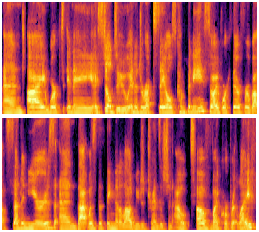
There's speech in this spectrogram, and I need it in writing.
and I worked worked in a, I still do, in a direct sales company. So I've worked there for about seven years. And that was the thing that allowed me to transition out of my corporate life.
